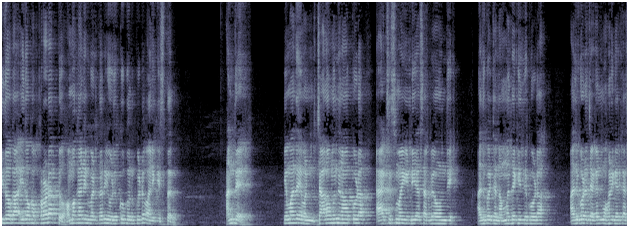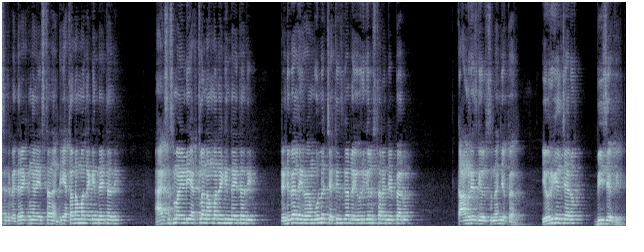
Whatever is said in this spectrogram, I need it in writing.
ఇది ఒక ఇది ఒక ప్రోడక్ట్ అమ్మకానికి పెడతారు ఇవి ఎక్కువ కొనుక్కుంటే వానికి ఇస్తారు. అంతే. ఈ మధ్య చాలామంది నాకు కూడా యాక్సిస్ మై ఇండియా సర్వే ఉంది. అది కొంచెం నమ్మదగింది కూడా. అది కూడా జగన్మోహన్ గారికి అసలు వ్యతిరేకంగానే ఇస్తుందంటే ఎట్లా నమ్మదగింది అవుతుంది యాక్సిస్ మై ఇండియా ఎట్లా నమ్మదగింది అవుతుంది రెండు వేల ఇరవై మూడులో ఛత్తీస్గఢ్లో ఎవరు గెలుస్తారని చెప్పారు? కాంగ్రెస్ గెలుస్తుందని చెప్పారు. ఎవరు గెలిచారు? బీజేపీ.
